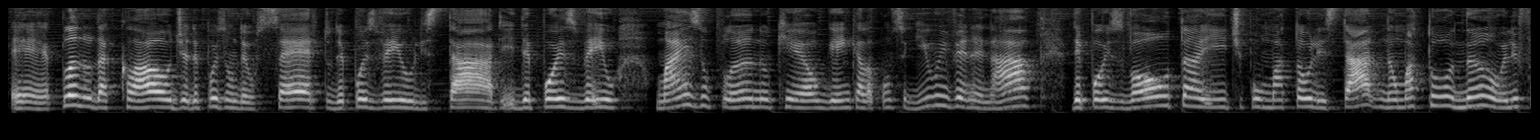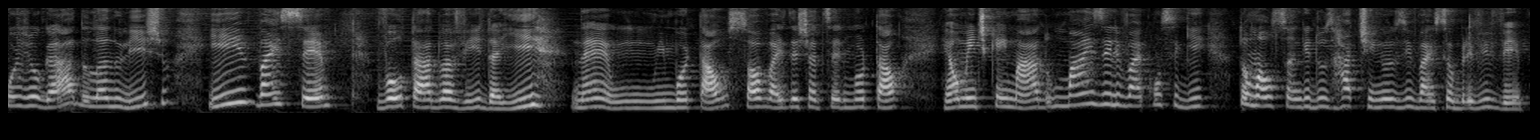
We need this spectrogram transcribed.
É, plano da Cláudia, depois não deu certo, depois veio o Listar e depois veio mais o plano que é alguém que ela conseguiu envenenar, depois volta e tipo matou o Listar, não matou, não, ele foi jogado lá no lixo e vai ser voltado à vida. E, né, um imortal só vai deixar de ser imortal realmente queimado, mas ele vai conseguir tomar o sangue dos ratinhos e vai sobreviver.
